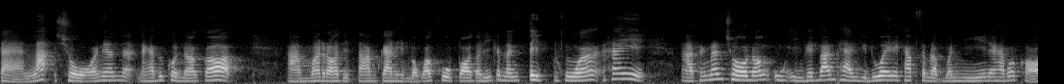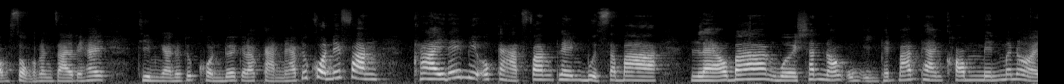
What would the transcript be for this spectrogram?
แต่ละโชว์เนี่ยนะครับทุกคนเนาะก็อ่ามารอติดตามกันเห็นบอกว่าครูปอตอนนี้กำลังติดหัวให้อ่าทางด้านโชว์น้องอุงอิงเพชรบ้านแพงอยู่ด้วยนะครับสำหรับวันนี้นะครับก็ขอส่งกำลังใจไปให้ทีมงานทุกๆคนด้วยกันแล้วกันนะครับ ทุกคนได้ฟังใครได้มีโอกาสฟังเพลงบุษบา แล้วบ้างเวอร์ชั่นน้องอุ๋งอิงเพชรบ้านแพงคอมเมนต์มาหน่อย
